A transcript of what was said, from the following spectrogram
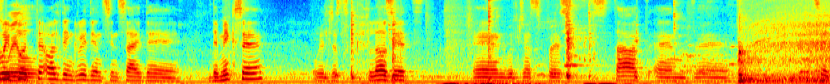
We We'll- put all the ingredients inside the the mixer. We'll just close it, and we'll just press start and. Uh, that's it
